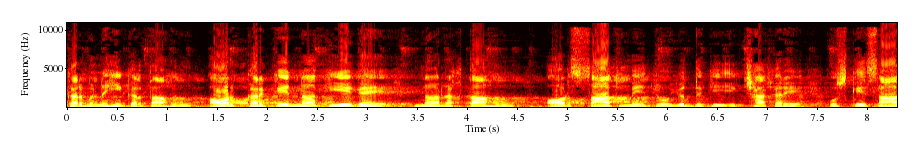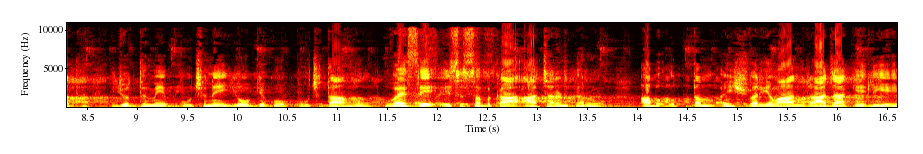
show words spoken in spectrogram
कर्म नहीं करता हूँ और करके न किए गए, न रखता हूँ, और साथ में जो युद्ध की इच्छा करे, उसके साथ युद्ध में पूछने योग्य को पूछता हूँ, वैसे इस सब का आचरण करो। अब उत्तम ऐश्वर्यवान राजा के लिए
